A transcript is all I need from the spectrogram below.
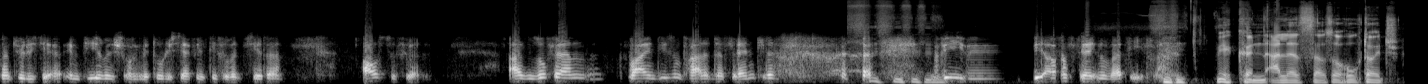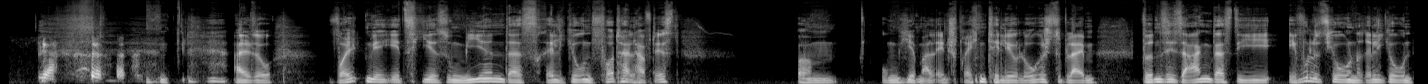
natürlich sehr empirisch und methodisch sehr viel differenzierter auszuführen. Also insofern war in diesem Falle das Ländle wie, wie auch sehr innovativ. Wir können alles, außer Hochdeutsch. Ja. also, wollten wir jetzt hier summieren, dass Religion vorteilhaft ist, ähm, um hier mal entsprechend teleologisch zu bleiben, würden Sie sagen, dass die Evolution Religion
